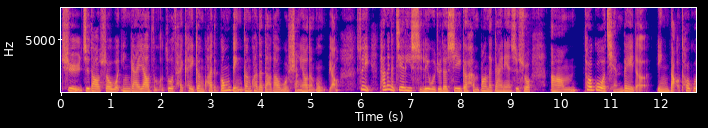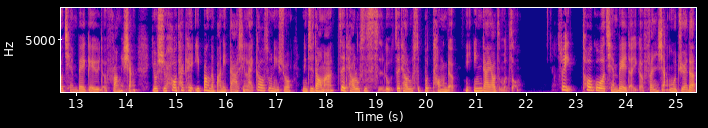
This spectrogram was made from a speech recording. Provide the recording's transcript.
去知道说我应该要怎么做，才可以更快的攻顶，更快的达到我想要的目标。所以他那个借力使力，我觉得是一个很棒的概念，是说，嗯，透过前辈的引导，透过前辈给予的方向，有时候他可以一棒的把你打醒来，告诉你说，你知道吗？这条路是死路，这条路是不通的，你应该要怎么走。所以，透过前辈的一个分享，我觉得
